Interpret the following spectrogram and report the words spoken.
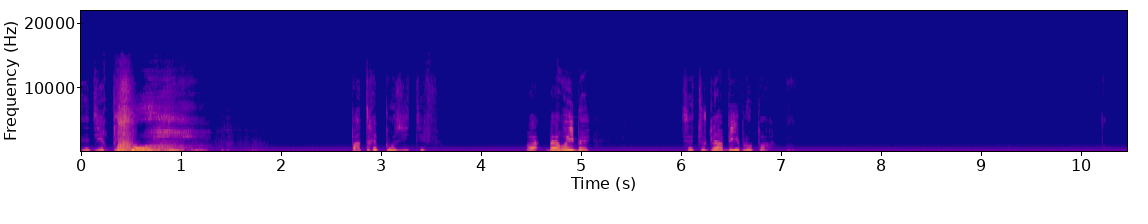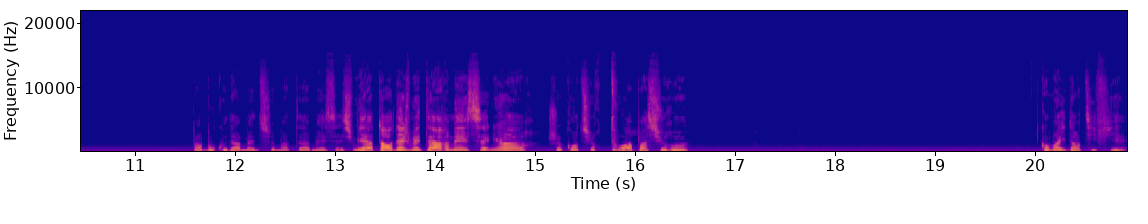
et dire Pas très positif. Ben oui, mais c'est toute la Bible ou pas? Pas beaucoup d'amen ce matin, mais je m'y attendais, je m'étais armé, Seigneur, je compte sur toi, pas sur eux. Comment identifier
